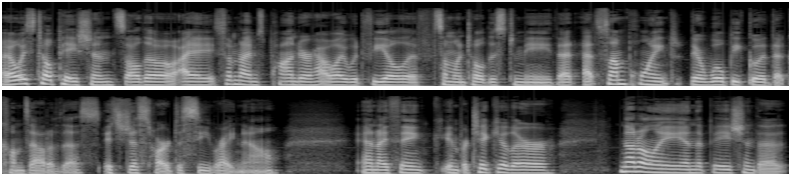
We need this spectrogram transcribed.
I always tell patients, although I sometimes ponder how I would feel if someone told this to me, that at some point there will be good that comes out of this. It's just hard to see right now. And I think, in particular, not only in the patient that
